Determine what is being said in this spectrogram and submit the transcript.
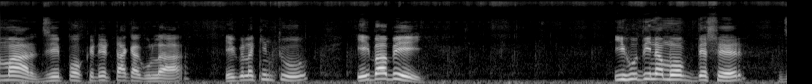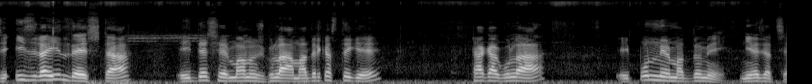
আমার যে পকেটের টাকাগুলা এগুলা কিন্তু এভাবেই ইহুদি নামক দেশের যে ইসরায়েল দেশটা, এই দেশের মানুষগুলা আমাদের কাছ থেকে টাকাগুলা এই পণ্যের মাধ্যমে নিয়ে যাচ্ছে।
